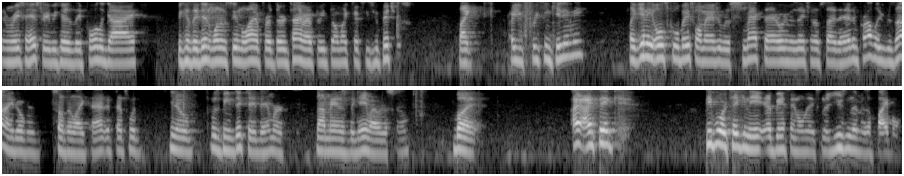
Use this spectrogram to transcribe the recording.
in recent history because they pulled a guy because they didn't want him to see in the line for a third time after he'd thrown like 52 pitches. Like, are you freaking kidding me? Like any old school baseball manager would have smacked that organization upside the head and probably resigned over something like that if that's what you know was being dictated to him or not managed the game. I would assume, but I, I think people are taking the advanced analytics and they're using them as a bible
